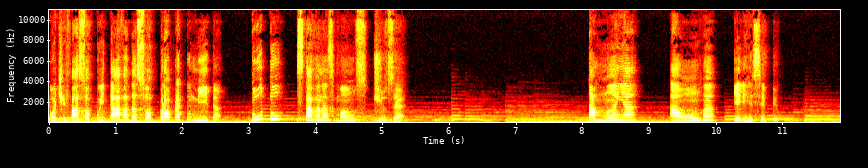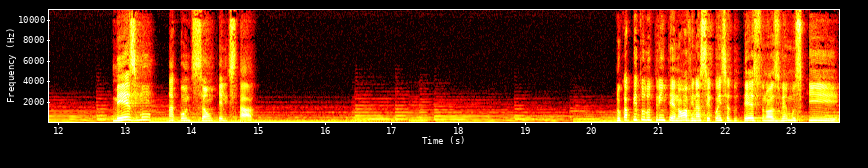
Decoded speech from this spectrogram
Potifar só cuidava da sua própria comida. Tudo estava nas mãos de José. Tamanha a honra que ele recebeu. Mesmo na condição que ele estava. No capítulo 39, na sequência do texto, nós vemos que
